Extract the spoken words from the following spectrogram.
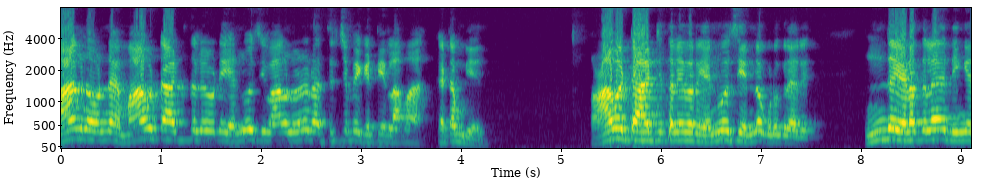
வாங்கின உடனே மாவட்ட ஆட்சித்தலைவருடைய என்ஓசி வாங்கின உடனே நான் திருச்சபை கட்டிடலாமா? கட்ட முடியாது. மாவட்ட ஆட்சித்தலைவர் என்ஓசி என்ன கொடுக்குறாரு? இந்த இடத்துல நீங்க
